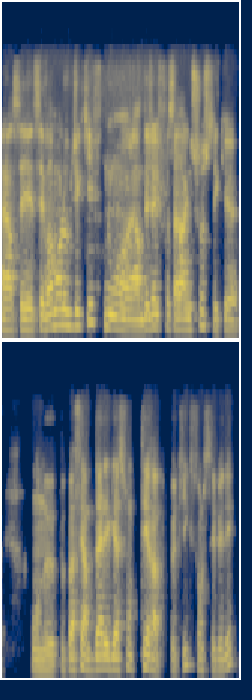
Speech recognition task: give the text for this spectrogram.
Alors, c'est vraiment l'objectif. Nous, alors déjà, il faut savoir une chose, c'est que on ne peut pas faire d'allégation thérapeutique sur le CBD.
